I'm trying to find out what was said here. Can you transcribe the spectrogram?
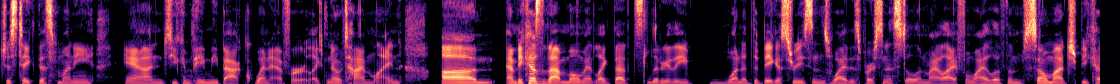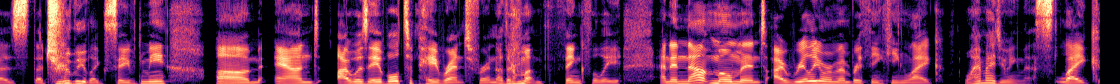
Just take this money and you can pay me back whenever, like no timeline. Um, and because of that moment, like that's literally one of the biggest reasons why this person is still in my life and why I love them so much because that truly like saved me. Um, and I was able to pay rent for another month, thankfully. And in that moment, I really remember thinking like, why am I doing this? Like,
